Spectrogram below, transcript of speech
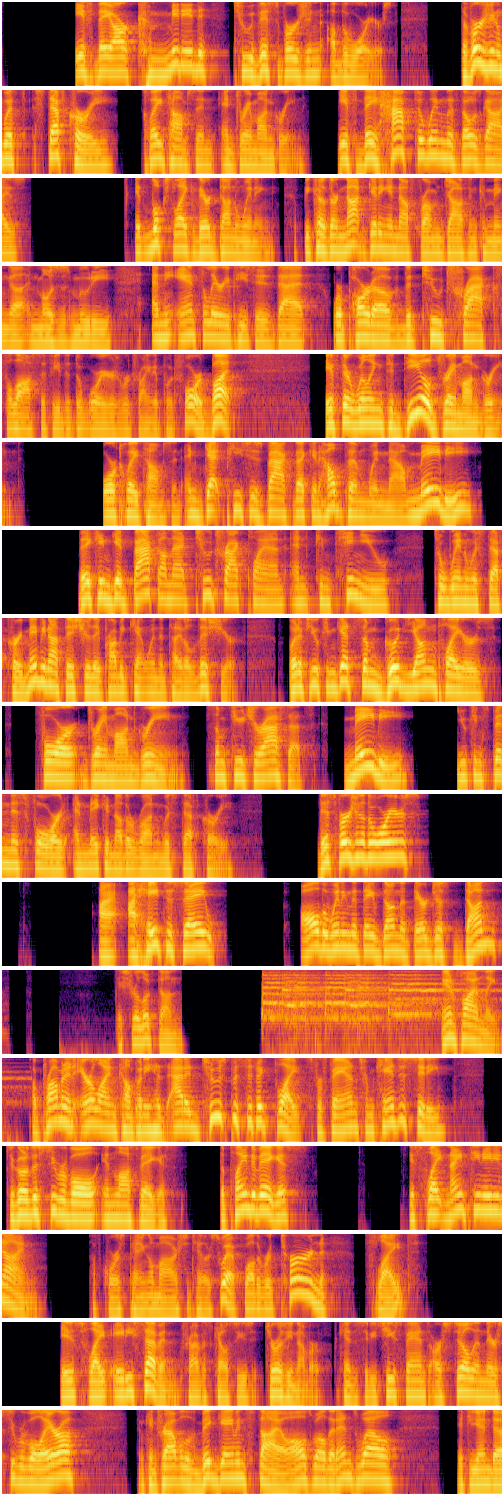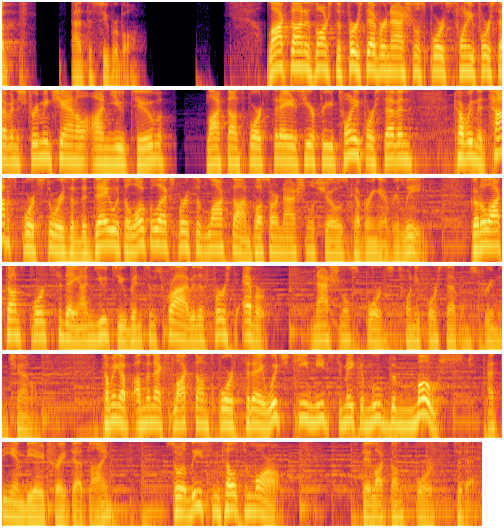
if they are committed to this version of the Warriors. The version with Steph Curry, Klay Thompson, and Draymond Green. If they have to win with those guys, it looks like they're done winning because they're not getting enough from Jonathan Kuminga and Moses Moody and the ancillary pieces that were part of the two track philosophy that the Warriors were trying to put forward. But if they're willing to deal Draymond Green or Klay Thompson and get pieces back that can help them win now, maybe they can get back on that two track plan and continue to win with Steph Curry. Maybe not this year. They probably can't win the title this year. But if you can get some good young players for Draymond Green, some future assets, maybe you can spin this forward and make another run with Steph Curry. This version of the Warriors, I, I hate to say all the winning that they've done that they're just done. They sure look done. And finally, a prominent airline company has added two specific flights for fans from Kansas City to go to the Super Bowl in Las Vegas. The plane to Vegas is flight 1989, of course, paying homage to Taylor Swift, while the return flight is flight 87, Travis Kelce's jersey number. Kansas City Chiefs fans are still in their Super Bowl era and can travel to the big game in style. All's well that ends well if you end up at the Super Bowl. Locked On has launched the first ever national sports 24 7 streaming channel on YouTube. Locked On Sports Today is here for you 24 7, covering the top sports stories of the day with the local experts of Locked On, plus our national shows covering every league. Go to Locked On Sports Today on YouTube and subscribe to the first ever national sports 24 7 streaming channel. Coming up on the next Locked On Sports today, which team needs to make a move the most at the NBA trade deadline? So at least until tomorrow, stay locked on sports today.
